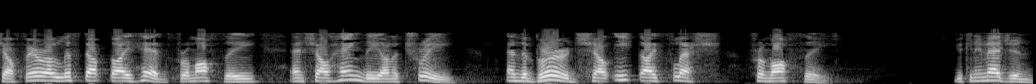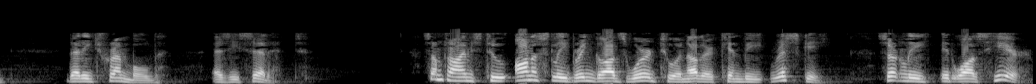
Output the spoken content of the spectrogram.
shall Pharaoh lift up thy head from off thee and shall hang thee on a tree, and the birds shall eat thy flesh from off thee. You can imagine that he trembled as he said it. Sometimes to honestly bring God's word to another can be risky. Certainly it was here.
